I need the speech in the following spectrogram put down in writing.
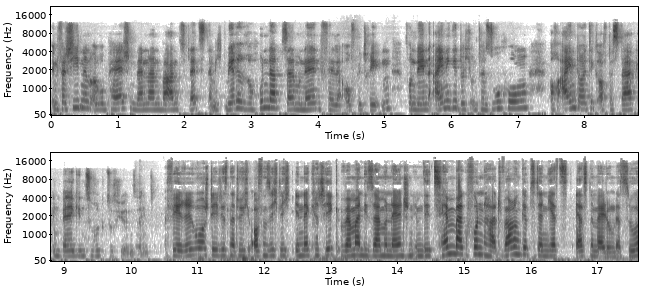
In verschiedenen europäischen Ländern waren zuletzt nämlich mehrere hundert Salmonellenfälle aufgetreten, von denen einige durch Untersuchungen auch eindeutig auf das Werk in Belgien zurückzuführen sind. Ferrero steht jetzt natürlich offensichtlich in der Kritik, wenn man die Salmonellen schon im Dezember gefunden hat. Warum gibt es denn jetzt erst eine Meldung dazu?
